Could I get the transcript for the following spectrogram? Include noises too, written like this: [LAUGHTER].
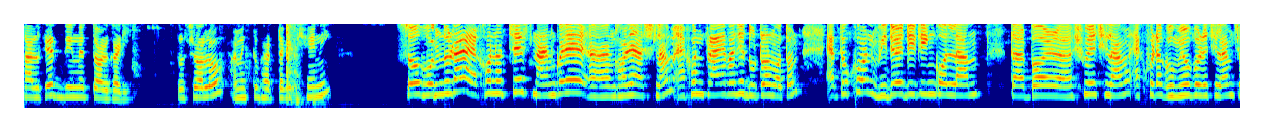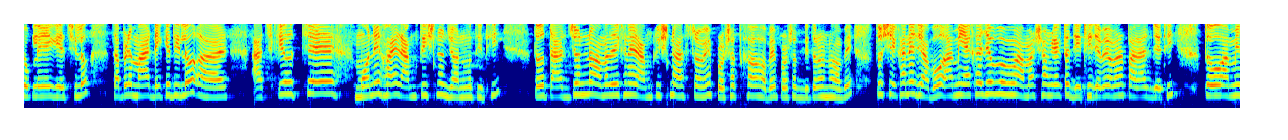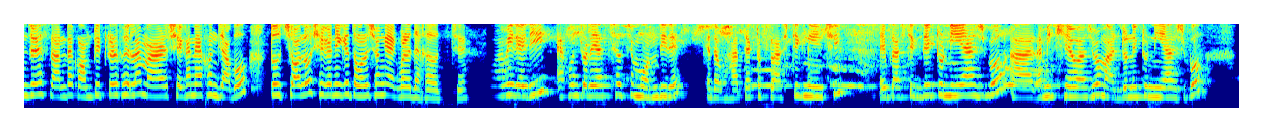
কালকের ডিমের তরকারি। তো চলো, আমি একটু ভাতটাকে খেয়ে নিই। সো বন্ধুরা, এখন হচ্ছে স্নান করে ঘরে আসলাম। এখন প্রায় বাজে দুটোর মতন। এতক্ষণ ভিডিও এডিটিং করলাম, তারপর শুয়েছিলাম, এক ফোঁটা ঘুমিয়েও পড়েছিলাম, চোখ লেগে গিয়েছিল। তারপরে মা ডেকে দিল, আর আজকে হচ্ছে মনে হয় রামকৃষ্ণ জন্মতিথি। তো তার জন্য আমাদের এখানে রামকৃষ্ণ আশ্রমে প্রসাদ খাওয়া হবে, প্রসাদ বিতরণ হবে। তো সেখানে যাব। আমি একা যাব, আমার সঙ্গে একটা জেঠি যাবে, আমার পাড়ার জেঠি। তো আমি স্নানটা কমপ্লিট করে ফেললাম, আর সেখানে এখন যাব। তো চলো, সেখানে গিয়ে তোমাদের সঙ্গে একবারে দেখা হচ্ছে। আমি রেডি এখন চলে যাচ্ছে হচ্ছে মন্দিরে। এ দেখো, হাতে একটা প্লাস্টিক নিয়েছি। এই প্লাস্টিক দিয়ে একটু নিয়ে আসব, আর আমি খেয়েও আসব মার জন্য একটু নিয়ে আসব।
